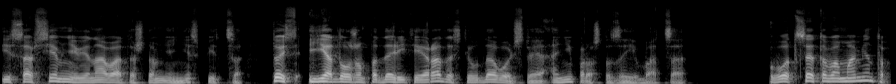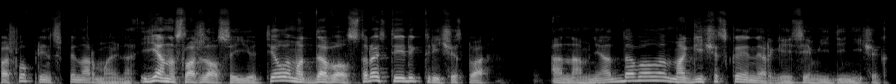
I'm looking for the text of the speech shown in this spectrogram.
И совсем не виновата, что мне не спится. То есть я должен подарить ей радость и удовольствие, а не просто заебаться. Вот с этого момента пошло, в принципе, нормально. Я наслаждался ее телом, отдавал страсть и электричество. Она мне отдавала магической энергии семь единичек.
